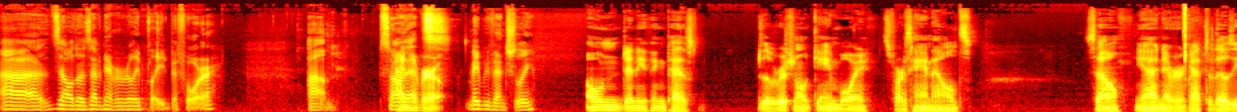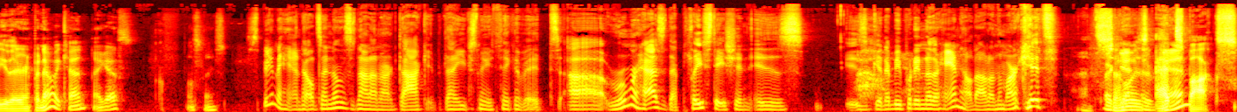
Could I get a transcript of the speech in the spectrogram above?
uh Zeldas I've never really played before. Um, so I that's, never- maybe eventually. Owned anything past the original Game Boy as far as handhelds. So yeah, I never got to those either. But now I can, I guess. That's nice. Speaking of handhelds, I know this is not on our docket, but now you just made me think of it. Uh, rumor has it that PlayStation is is Oh, gonna be putting another handheld out on the market. And so Again- is again? Xbox.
